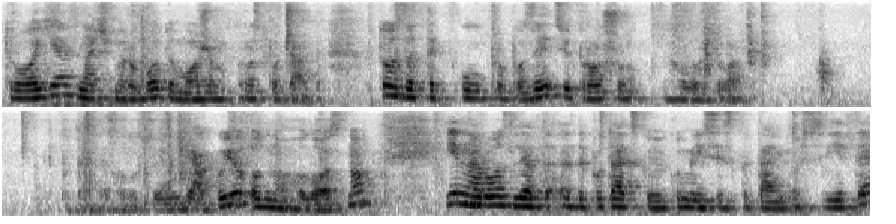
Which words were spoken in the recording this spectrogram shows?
троє, значить ми роботу можемо розпочати. Хто за таку пропозицію, прошу голосувати. Депутати голосуємо. Дякую. Одноголосно. І на розгляд депутатської комісії з питань освіти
